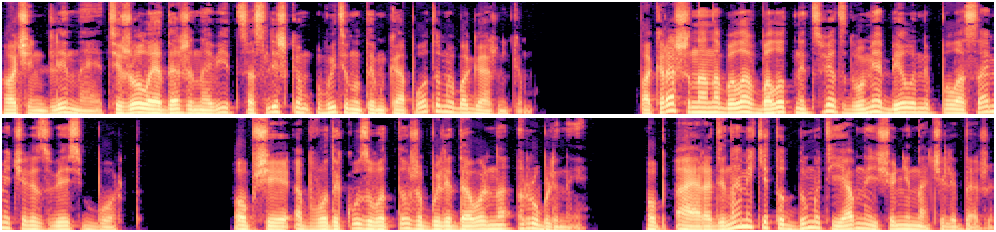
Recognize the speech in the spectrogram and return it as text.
Очень длинная, тяжелая даже на вид, со слишком вытянутым капотом и багажником. Покрашена она была в болотный цвет с двумя белыми полосами через весь борт. Общие обводы кузова тоже были довольно рубленые. Об аэродинамике тут думать явно еще не начали даже.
